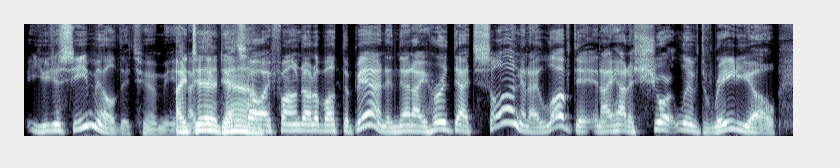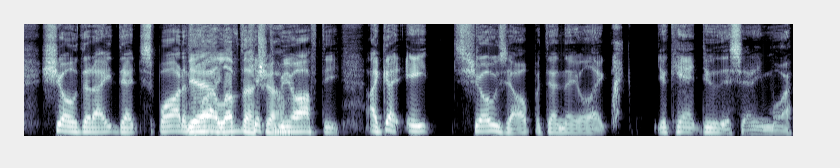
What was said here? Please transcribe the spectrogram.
You just emailed it to me. I did, think that's yeah. how I found out about the band. And then I heard that song and I loved it. And I had a short-lived radio show that I that Spotify Yeah, I love that show. me off the. I got eight shows out, but then they were like. You can't do this anymore.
